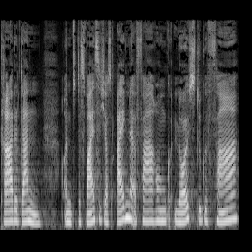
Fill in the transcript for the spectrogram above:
gerade dann, und das weiß ich aus eigener Erfahrung, läufst du Gefahr,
